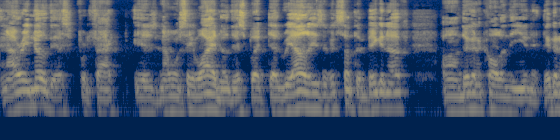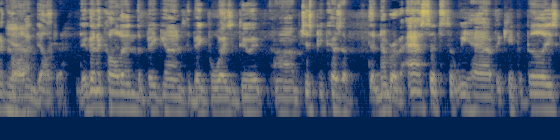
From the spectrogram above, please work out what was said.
and I already know this for a fact, is, and I won't say why I know this, but the reality is if it's something big enough, um, they're going to call in the unit. They're going to call yeah. in Delta. They're going to call in the big guns, the big boys to do it, um, just because of the number of assets that we have, the capabilities,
